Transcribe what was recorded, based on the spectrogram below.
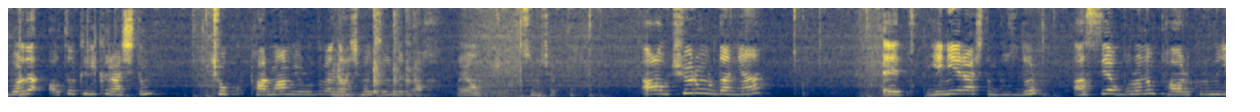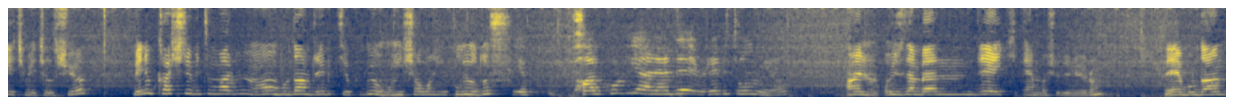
Bu arada auto clicker açtım. Çok parmağım yoruldu. Ben de açmak zorunda. Ah ayağım kusuma çaktı. Aa uçuyorum buradan ya. Evet yeni yere açtım buzlu. Asya buranın parkurunu geçmeye çalışıyor. Benim kaç rabbitim var bilmiyorum ama buradan rabbit yapılıyor mu? İnşallah yapılıyordur. Yap, parkurlu yerlerde rabbit olmuyor. Aynen o yüzden ben direkt en başa dönüyorum. Ve buradan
